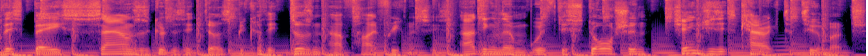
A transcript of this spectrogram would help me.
This bass sounds as good as it does because it doesn't have high frequencies. Adding them with distortion changes its character too much.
